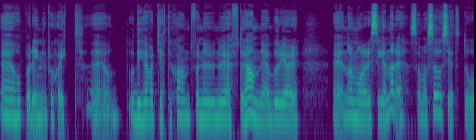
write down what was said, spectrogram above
eh, och hoppade in i projekt. Eh, och, och, det har varit jätteskönt för nu, nu i efterhand när jag börjar eh, några månader senare som associate, då,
